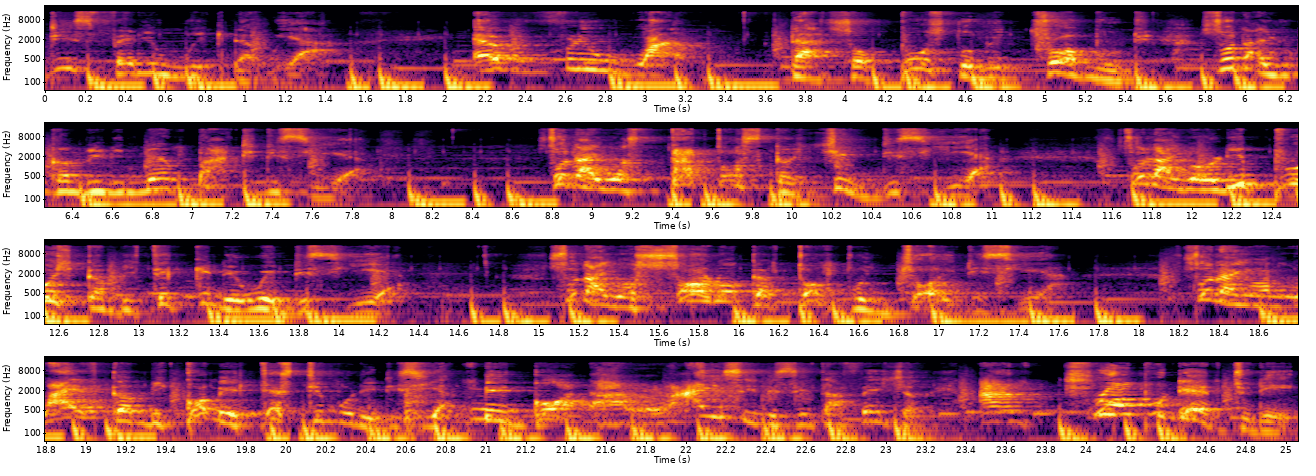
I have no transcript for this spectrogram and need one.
this very week that we are. Everyone that's supposed to be troubled so that you can be remembered this year, so that your status can change this year, so that your reproach can be taken away this year, so that your sorrow can turn to joy this year, so that your life can become a testimony this year. May God arise in His intervention and trouble them today.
